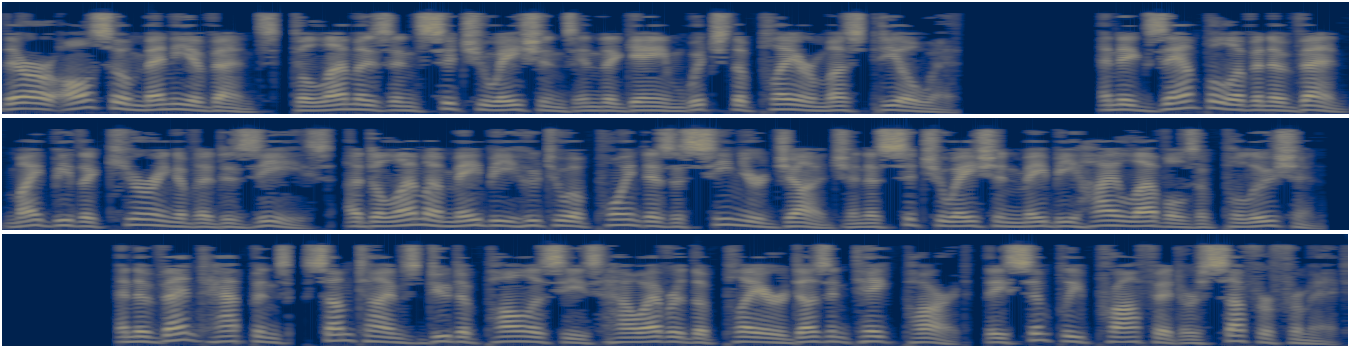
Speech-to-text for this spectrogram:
There are also many events, dilemmas and situations in the game which the player must deal with. An example of an event might be the curing of a disease, a dilemma may be who to appoint as a senior judge and a situation may be high levels of pollution. An event happens, sometimes due to policies however the player doesn't take part, they simply profit or suffer from it.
